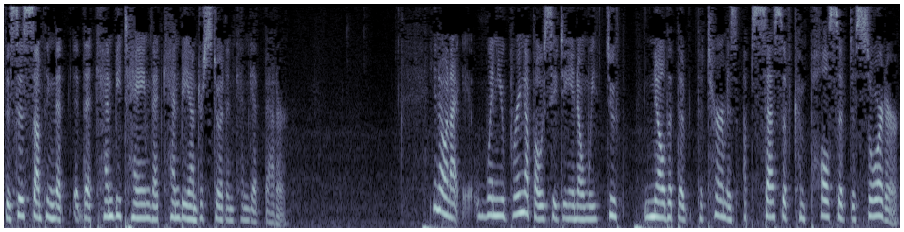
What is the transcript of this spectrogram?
this is something that that can be tamed, that can be understood, and can get better. You know, and I, when you bring up OCD, you know, we do know that the the term is obsessive compulsive disorder.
